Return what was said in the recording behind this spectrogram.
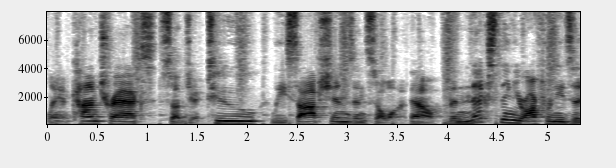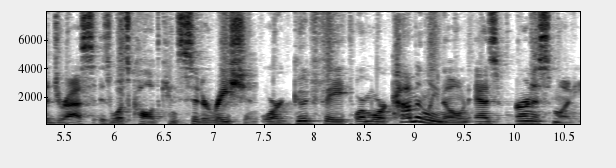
land contracts, subject to, lease options, and so on. Now, the next thing your offer needs to address is what's called consideration or good faith, or more commonly known as earnest money.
